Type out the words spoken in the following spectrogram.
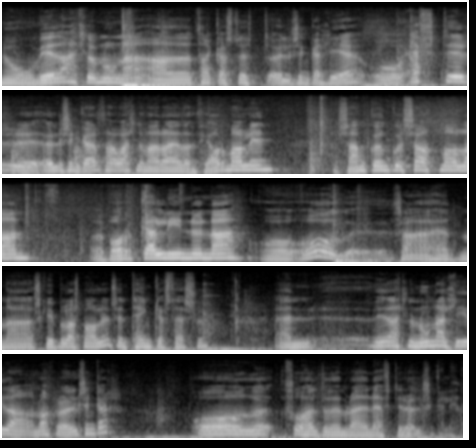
Nú, við ætlum núna að taka stutt auðlýsingar hlið og eftir auðlýsingar þá ætlum við að ræða um fjármálinn, samgöngusáttmálan, borgarlínuna og, og hérna, skipulasmálinn sem tengjast þessu. En við ætlum núna að hlýða á nokkra auðlýsingar og svo höldum við umræðin eftir auðlýsingarlið.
